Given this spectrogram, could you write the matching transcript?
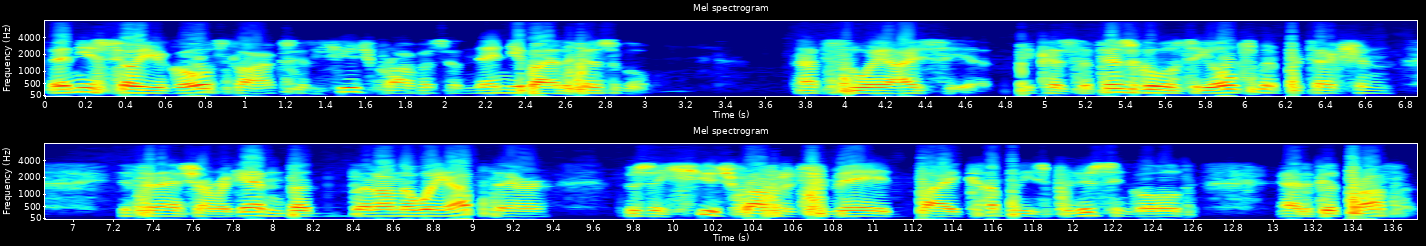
then you sell your gold stocks at huge profits and then you buy the physical. That's the way I see it because the physical is the ultimate protection in financial Armageddon. But but on the way up there, there's a huge profit to be made by companies producing gold at a good profit.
